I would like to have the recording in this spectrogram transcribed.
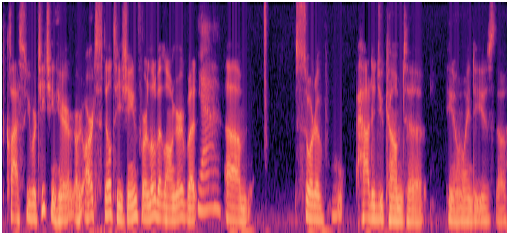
class you were teaching here, or are still teaching for a little bit longer, but yeah, um, sort of how did you come to, you know, wanting to use the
